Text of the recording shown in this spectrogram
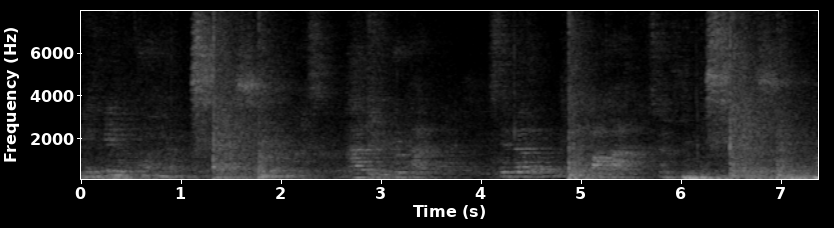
Let's go.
